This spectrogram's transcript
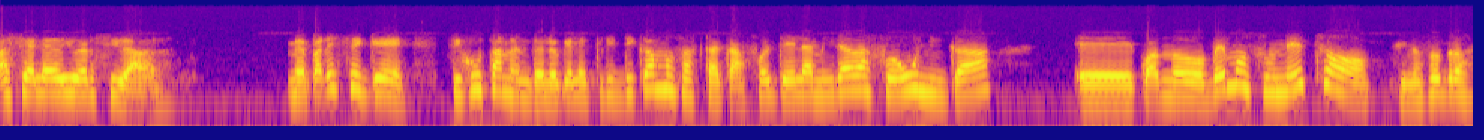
hacia la diversidad. Me parece que si justamente lo que les criticamos hasta acá fue que la mirada fue única, eh, cuando vemos un hecho, si nosotros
